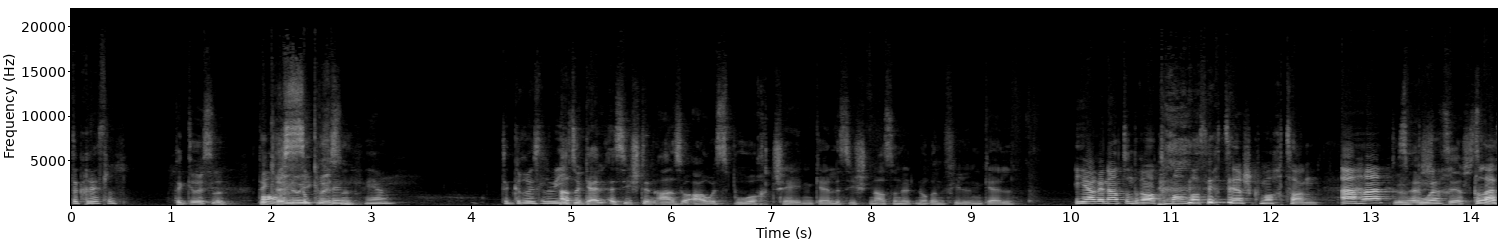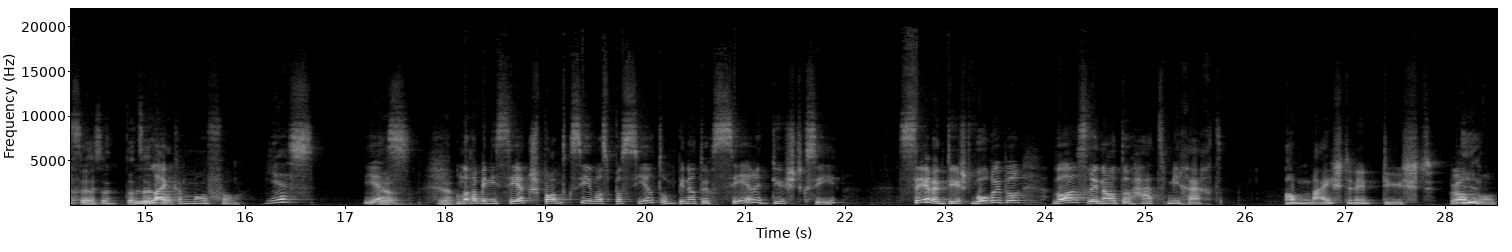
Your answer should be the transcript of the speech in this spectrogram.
Der Grüssel. Der Grüssel, der Oh, Grenouille Grüssel. Ja. Der Grüssel. Also gell, es ist dann also auch ein Buch, Jane, gell? Es ist dann also nicht nur ein Film, gell? Ja, Renate, und rate mal, was ich zuerst gemacht habe. Aha, Du das hast Buch zuerst gelesen, tatsächlich? Like a Mofo. Yes. Yes. Ja, ja. Und nachher bin ich sehr gespannt, gewesen, was passiert und bin natürlich sehr enttäuscht. Gewesen. Sehr enttäuscht. Worüber, was, Renato, hat mich echt am meisten enttäuscht? Rate mal.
